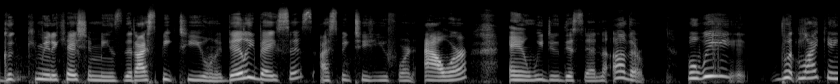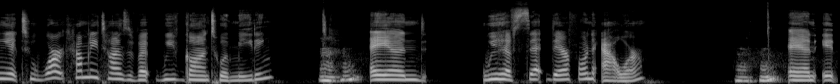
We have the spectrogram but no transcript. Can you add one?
good communication means that I speak to you on a daily basis. I speak to you for an hour and we do this and the other. But we, but likening it to work, how many times have I- we've gone to a meeting hmm and we have sat there for an hour hmm and it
